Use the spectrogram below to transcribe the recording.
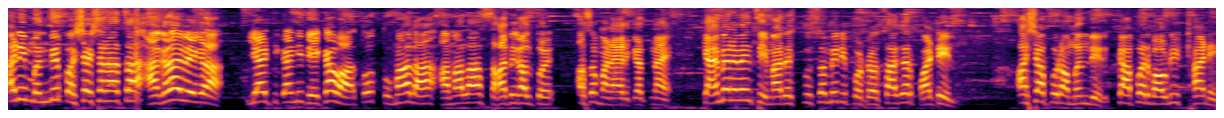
आणि मंदिर प्रशासनाचा आगळा वेगळा या ठिकाणी देखावा तो तुम्हाला आम्हाला साथ घालतोय असं म्हणाय हरकत नाही. कॅमेरामॅन सीमा राजपूत समी रिपोर्टर सागर पाटील आशापुरा मंदिर कापरबावडी ठाणे.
